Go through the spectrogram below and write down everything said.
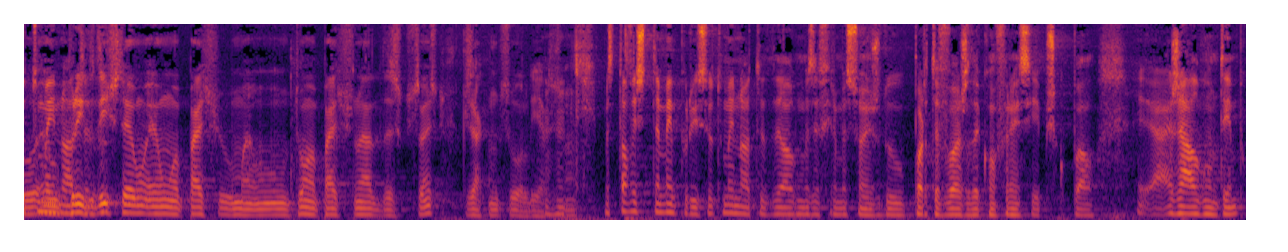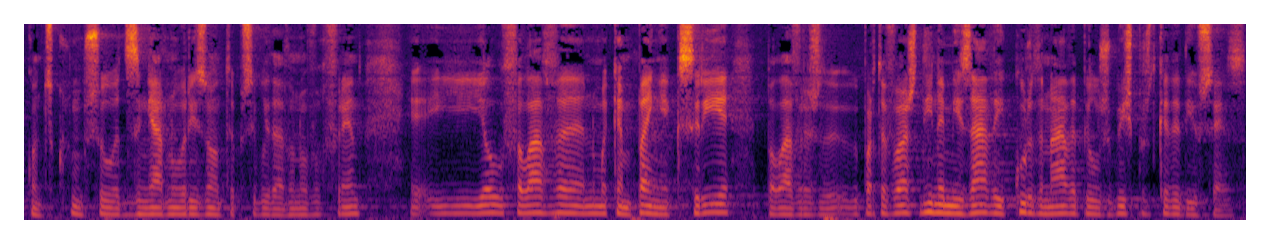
O perigo disto é um, é um, apaixo, uma, um tom apaixonado das questões, que já começou, aliás. Uhum. Mas talvez também por isso, eu tomei nota de algumas afirmações do porta-voz da Conferência Episcopal eh, há já algum tempo, quando se começou a desenhar no horizonte a possibilidade de um novo referendo, eh, e ele falava numa campanha que seria, palavras do porta-voz, dinamizada e coordenada pelos bispos de cada diocese.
